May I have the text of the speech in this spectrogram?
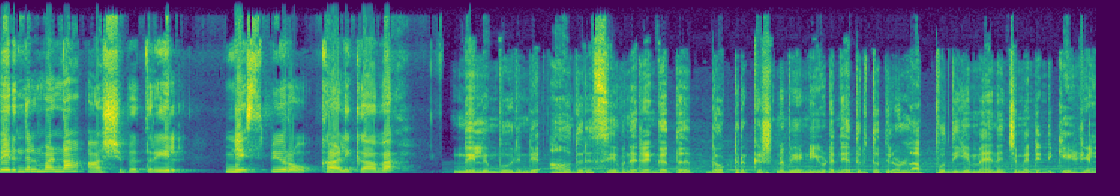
പെരിന്തൽമണ്ണ ആശുപത്രിയിൽ. ന്യൂസ് ബ്യൂറോ കാളിക്കാവ് നിലമ്പൂരിന്റെ ആതുര സേവന രംഗത്ത് ഡോക്ടർ കൃഷ്ണവേണിയുടെ നേതൃത്വത്തിലുള്ള പുതിയ മാനേജ്മെന്റിന്റെ കീഴിൽ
